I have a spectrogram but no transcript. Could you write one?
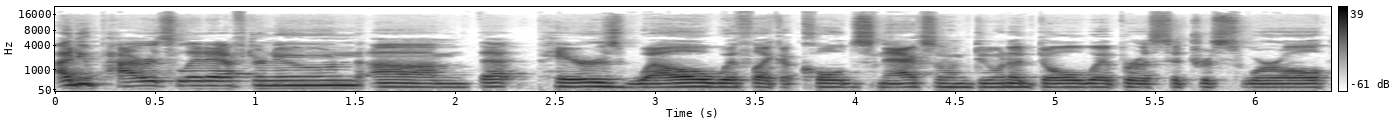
I do Pirates late afternoon. Um, that pairs well with like a cold snack. So if I'm doing a Dole Whip or a citrus swirl.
